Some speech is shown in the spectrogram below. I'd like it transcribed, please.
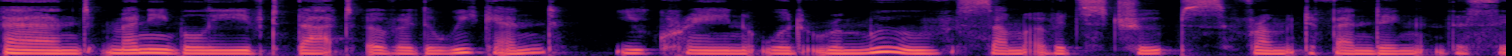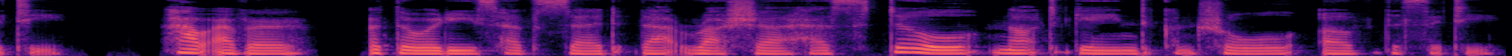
and many believed that over the weekend, Ukraine would remove some of its troops from defending the city. However, Authorities have said that Russia has still not gained control of the city.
